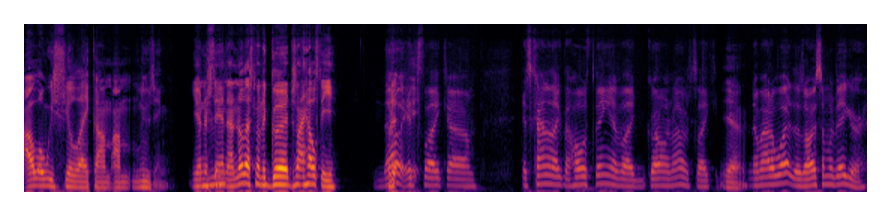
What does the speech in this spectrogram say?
I'll always feel like um, I'm losing. You understand? Mhm. I know that's not a good, it's not healthy. No, it- it's like um, it's kind of like the whole thing of like growing up. It's like Yeah. no matter what, there's always someone bigger.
